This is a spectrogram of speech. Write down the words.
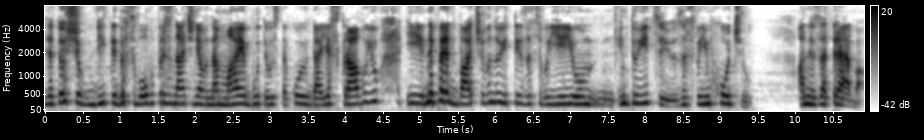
Для того, щоб дійти до свого призначення, вона має бути ось такою да, яскравою і непередбачуваною йти за своєю інтуїцією, за своїм хочу, а не за треба.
